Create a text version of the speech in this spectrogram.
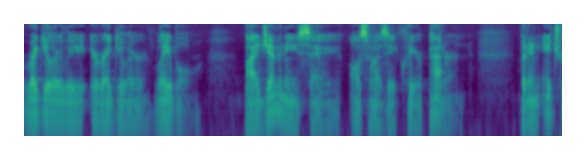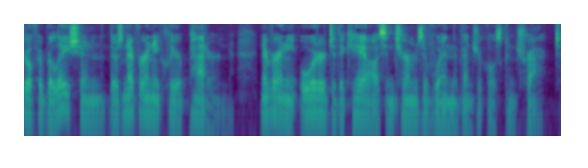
regularly irregular label. Bigeminy, say, also has a clear pattern. But in atrial fibrillation, there's never any clear pattern, never any order to the chaos in terms of when the ventricles contract.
